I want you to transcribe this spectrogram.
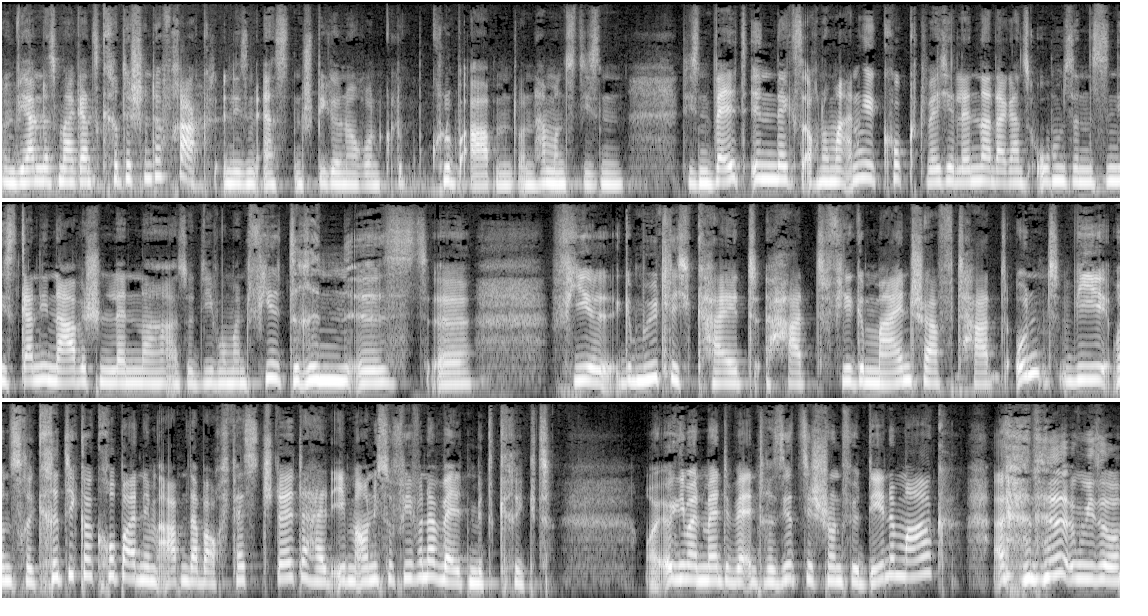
Und wir haben das mal ganz kritisch hinterfragt in diesem ersten Spiegelneuron-Clubabend und haben uns diesen, diesen Weltindex auch nochmal angeguckt, welche Länder da ganz oben sind. Das sind die skandinavischen Länder, also die, wo man viel drin ist, äh, viel Gemütlichkeit hat, viel Gemeinschaft hat und wie unsere Kritikergruppe an dem Abend aber auch feststellte, halt eben auch nicht so viel von der Welt mitkriegt. Irgendjemand meinte, wer interessiert sich schon für Dänemark? Irgendwie so,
